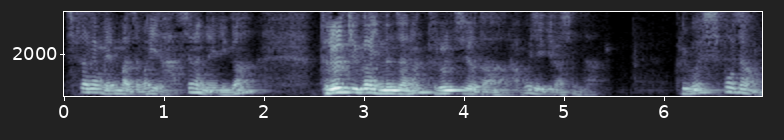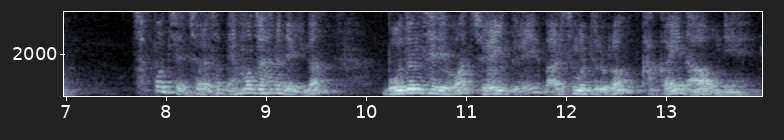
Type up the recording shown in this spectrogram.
14장 맨 마지막에 하시는 얘기가 들을 귀가 있는 자는 들을지어다라고 얘기를 하십니다. 그리고 15장 첫 번째 절에서 맨 먼저 하는 얘기가 모든 세리와 죄인들이 말씀을 들으러 가까이 나아오니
